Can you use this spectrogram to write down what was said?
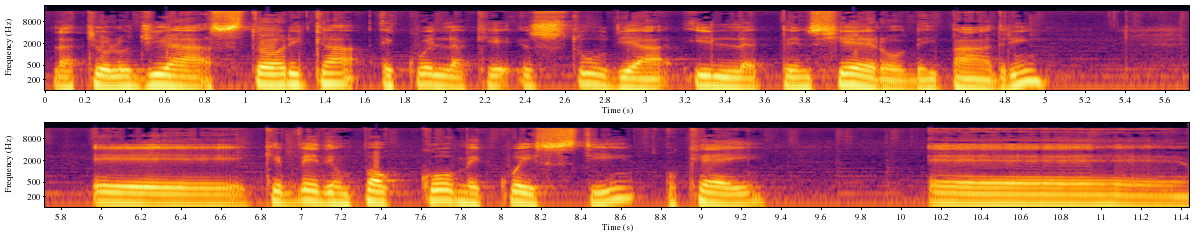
La teologia storica è quella che studia il pensiero dei padri e che vede un po' come questi, ok? Eh,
